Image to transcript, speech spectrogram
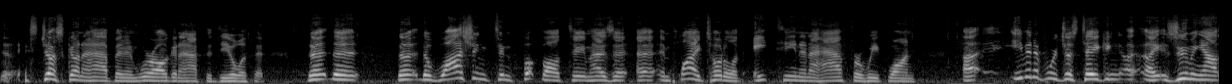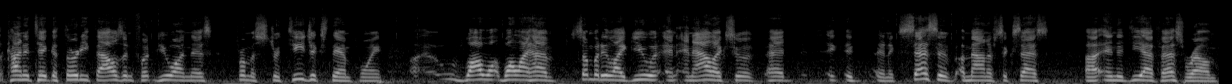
it's just going to happen, and we're all going to have to deal with it. The the the, the Washington football team has an implied total of 18 and a half for week one. Uh, even if we're just taking, uh, like, zooming out, kind of take a 30,000 foot view on this from a strategic standpoint, uh, while, while I have somebody like you and, and Alex who have had an excessive amount of success uh, in the DFS realm,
